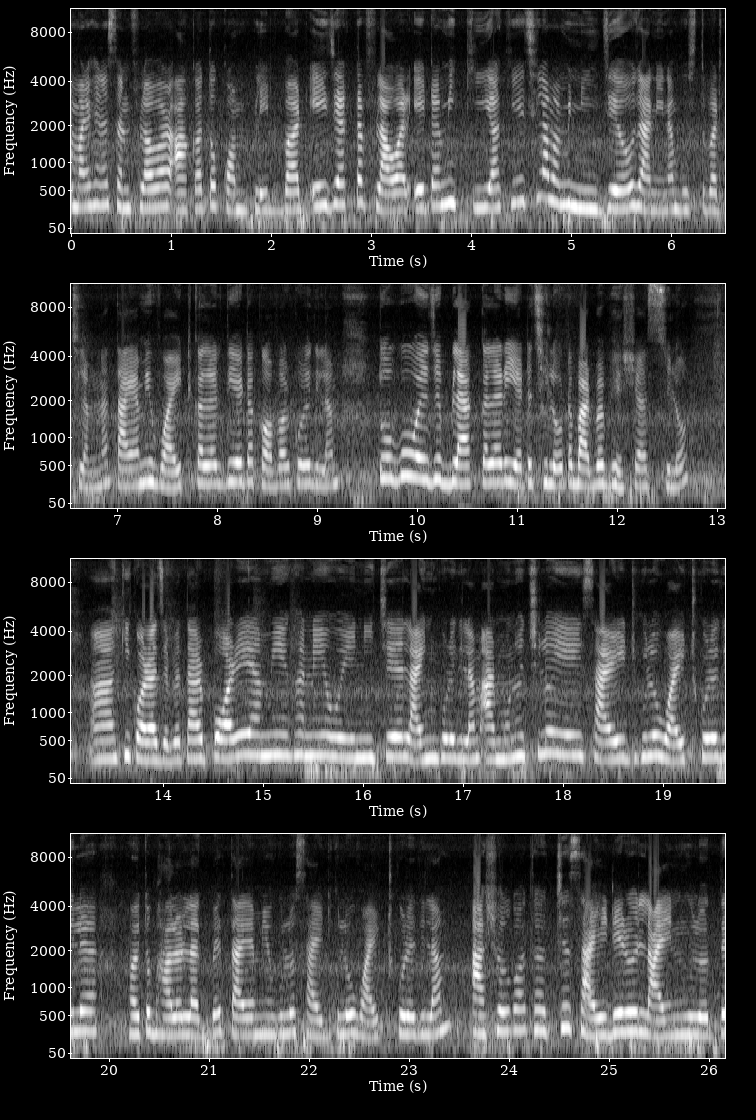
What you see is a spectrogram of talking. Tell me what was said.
আমার এখানে সানফ্লাওয়ার আঁকা তো কমপ্লিট বাট এই যে একটা ফ্লাওয়ার এটা আমি কী আঁকিয়েছিলাম আমি নিজেও জানি না, বুঝতে পারছিলাম না। তাই আমি হোয়াইট কালার দিয়ে এটা কভার করে দিলাম। তবু ওই যে ব্ল্যাক কালারের ইয়েটা ছিল, ওটা বারবার ভেসে আসছিল। কি করা যাবে? তারপরে আমি এখানে ওই নিচে লাইন করে দিলাম। আর মনে হচ্ছিল এই সাইডগুলো হোয়াইট করে দিলে হয়তো ভালো লাগবে, তাই আমি ওগুলো সাইডগুলো হোয়াইট করে দিলাম। আসল কথা হচ্ছে সাইডের ওই লাইনগুলোতে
